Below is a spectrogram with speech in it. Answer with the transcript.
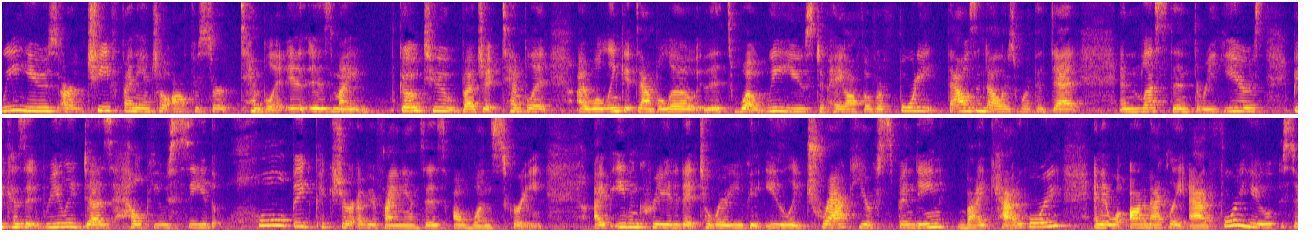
we use our Chief Financial Officer template. It is my go-to budget template. I will link it down below. It's what we use to pay off over $40,000 worth of debt in less than three years because it really does help you see the whole big picture of your finances on one screen. I've even created it to where you can easily track your spending by category and it will automatically add for you so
